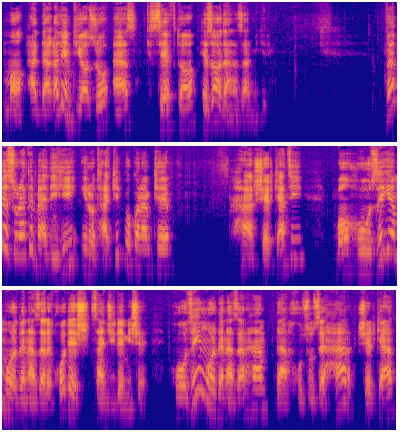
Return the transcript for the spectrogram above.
ما حداقل امتیاز رو از صفر تا هزار در نظر می‌گیریم. و به صورت بدیهی این رو تاکید بکنم که هر شرکتی با حوزه مورد نظر خودش سنجیده میشه. حوزه مورد نظر هم در خصوص هر شرکت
